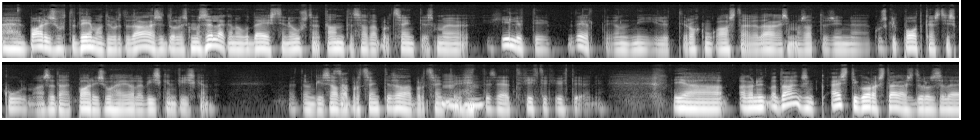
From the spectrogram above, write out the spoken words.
Äh, paarisuhte teemade juurde tagasi tulles, ma sellega nagu täiesti nõustun, et anda sada protsenti, sest ma hiljuti, tegelikult ei olnud nii hiljuti, rohkem kui aasta aega tagasi ma sattusin äh, kuskil podcast'is kuulma seda, et paarisuhe ei ole viiskümmend, viiskümmend. et ongi sada protsenti sada protsenti, mhm. mitte see, et fifty-fifty, on ju. Ja aga nüüd ma tahaksin hästi korraks tagasi tulla selle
